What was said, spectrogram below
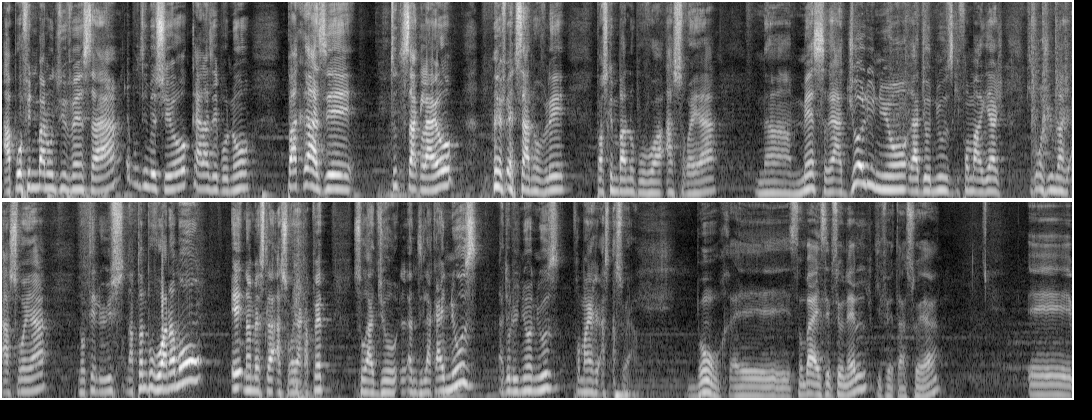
À profit de nous du vin ça et pour dire monsieur calaser pour nous. Pas craser tout ça là yo mais faire ça nous parce que nous nous pouvoir assoya dans messe radio l'union radio news qui font mariage qui font jumelage à Soya. Donc Telus pas de pouvoir dans et dans messe là Soya qui fait sur radio lundi la news radio l'union news font mariage à Soya bon c'est un exceptionnel qui fait à Soya et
